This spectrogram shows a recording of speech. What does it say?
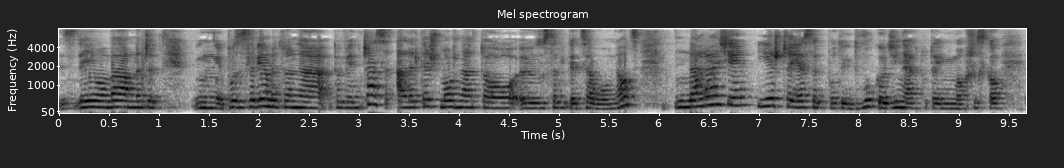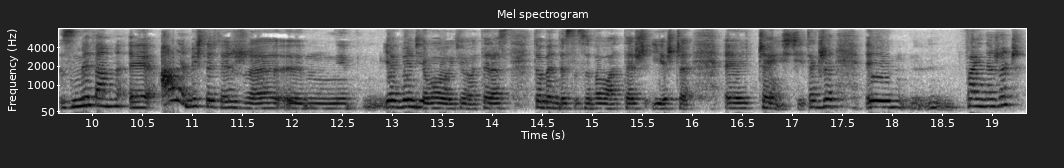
zdejmowałam, znaczy ym, pozostawiamy to na pewien czas, ale też można to zostawić całą noc. Na razie jeszcze ja sobie po tych dwóch godzinach tutaj mimo wszystko zmywam, y, ale myślę też, że jak będzie działało jak działa teraz, to będę stosowała też jeszcze y, częściej. Także fajna rzecz,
